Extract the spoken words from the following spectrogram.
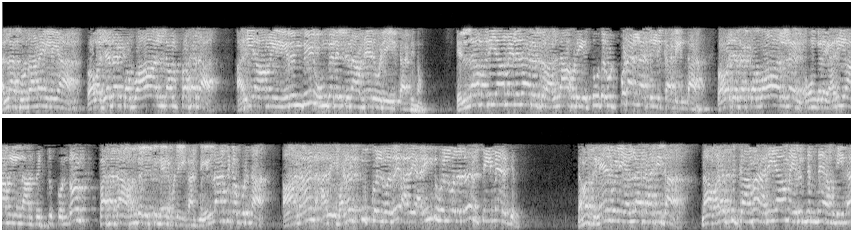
அல்லாஹ் சொல்றானா இல்லையா? வஜதக வால்லம் அறியாமையில் இருந்து உங்களுக்கு நாம் நேர்வழியை காட்டினோம். எல்லாம் அறியாமையில தான் இருக்கிறோம். அல்லாஹுடைய தூதர் உட்பட அல்லாஹ் சொல்லி காட்டுகின்றார். உங்களை அறியாமையில் நாம் பெற்றுக்கொண்டோம் பகதா உங்களுக்கு நேர்வழியை காட்டினோம். எல்லாத்துக்கும் அப்படிதான். ஆனால் அதை வளர்த்துக் கொள்வது அதை அறிந்து கொள்வதில் விஷயமே இருக்குது. நமக்கு நேர்வழி எல்லாம் காட்டிட்டான். நான் வளர்த்துக்காம அறியாம இருந்திருந்தேன் அப்படின்னா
